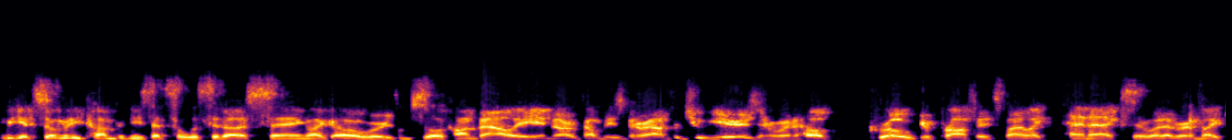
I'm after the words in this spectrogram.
we get so many companies that solicit us saying like, "Oh, we're from Silicon Valley and our company's been around for two years and we're going to help grow your profits by like 10x or whatever." I'm like,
